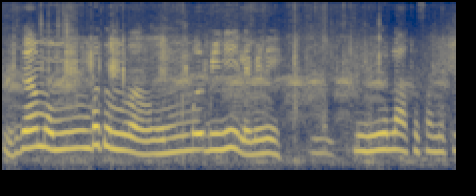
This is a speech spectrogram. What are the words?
ഇത് ഞാൻ മുമ്പ് തിന്നതാണ്. മുമ്പ് മിനിയില്ലേ മിനി? മിനിയുള്ള ആക്കുന്ന സമയത്ത്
